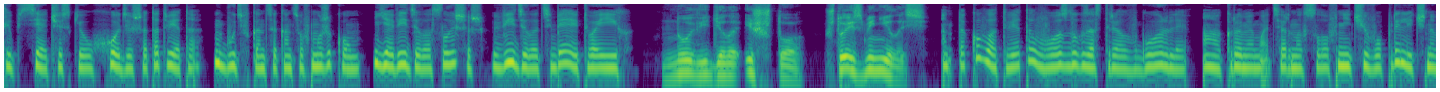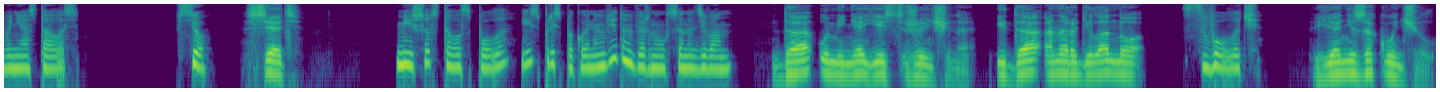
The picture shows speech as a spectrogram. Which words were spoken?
Ты всячески уходишь от ответа. Будь в конце концов мужиком. Я видела, слышишь? Видела тебя и твоих. Ну, видела, и что? Что изменилось? От такого ответа воздух застрял в горле, а кроме матерных слов ничего приличного не осталось. Все. Сядь. Миша встал с пола и с преспокойным видом вернулся на диван. Да, у меня есть женщина. И да, она родила, но... Сволочь. Я не закончил.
